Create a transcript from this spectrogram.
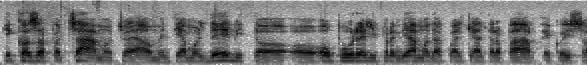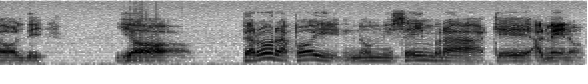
che cosa facciamo? Cioè aumentiamo il debito o, oppure li prendiamo da qualche altra parte quei soldi? Io per ora poi non mi sembra che, almeno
